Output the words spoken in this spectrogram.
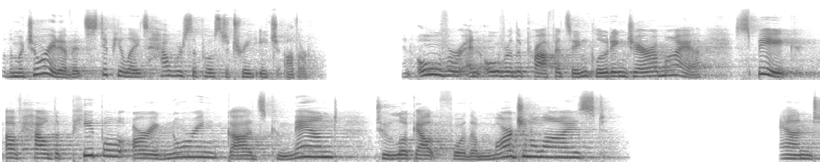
for the majority of it, stipulates how we're supposed to treat each other. And over and over, the prophets, including Jeremiah, speak of how the people are ignoring God's command to look out for the marginalized and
